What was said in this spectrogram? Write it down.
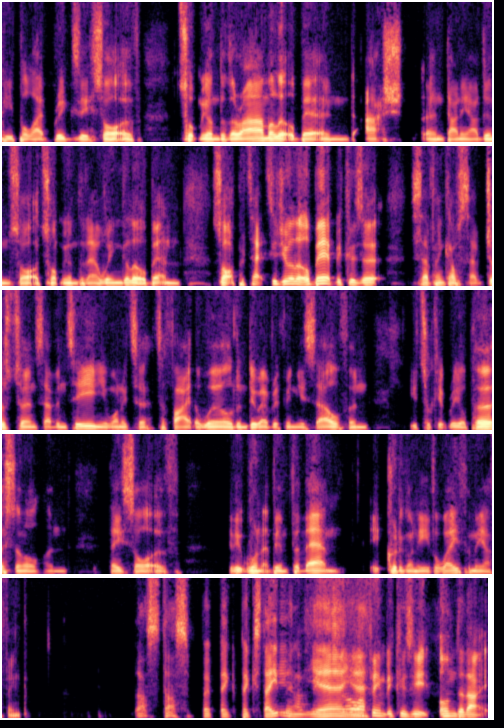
people like Briggsy sort of took me under their arm a little bit, and Ash and Danny Adams sort of took me under their wing a little bit and sort of protected you a little bit because at so I think I was just turned 17. You wanted to, to fight the world and do everything yourself, and you took it real personal. And they sort of, if it wouldn't have been for them, it could have gone either way for me. I think. that's that's a big big, big statement. think Yeah, so. yeah. I think because it under that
